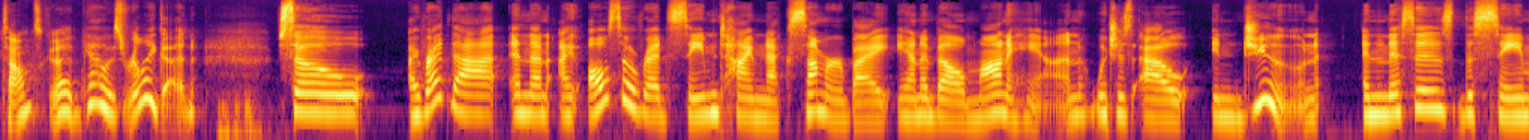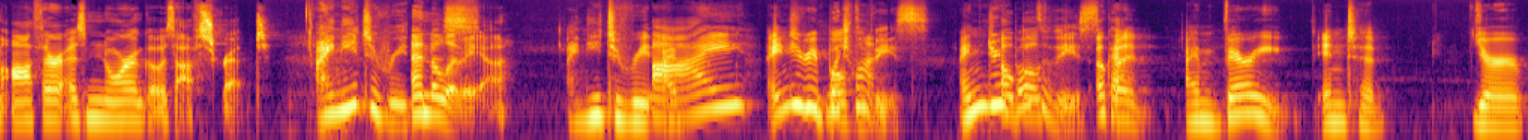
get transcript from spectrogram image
Sounds good. Yeah, it was really good. So I read that. And then I also read Same Time Next Summer by Annabelle Monaghan, which is out in June. And this is the same author as Nora Goes Off Script. I need to read and this. Olivia. I need to read. I I need to read both of these. I need to read Oh, both, both of these. Okay. But I'm very into your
